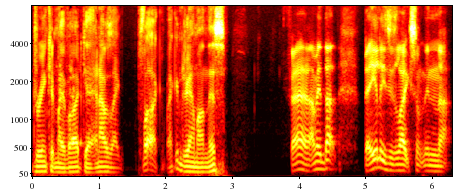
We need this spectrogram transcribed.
drink in my vodka," and I was like, "Fuck, I can jam on this." fair. I mean that Bailey's is like something that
